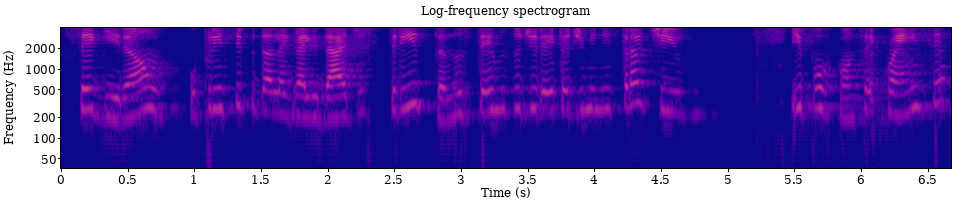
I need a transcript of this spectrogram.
seguirão o princípio da legalidade estrita nos termos do direito administrativo e, por consequência,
